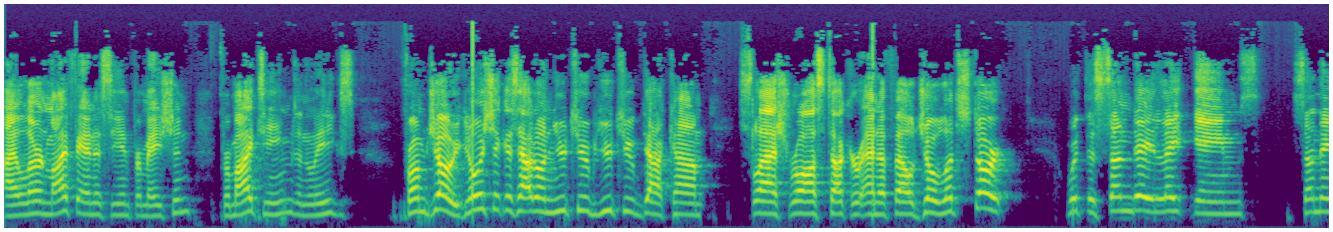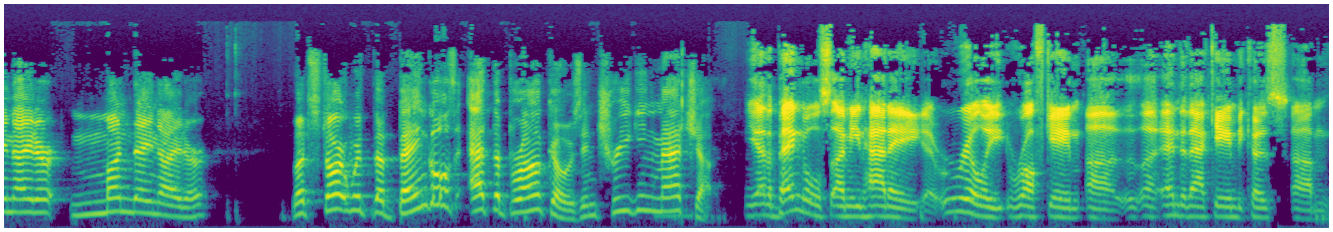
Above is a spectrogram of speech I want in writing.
I learn my fantasy information for my teams and leagues from Joe. You can always check us out on YouTube, youtube.com slash Ross Tucker NFL. Joe, let's start with the Sunday late games, Sunday nighter, Monday nighter. Let's start with the Bengals at the Broncos. Intriguing matchup. Yeah, the Bengals, I mean, had a really rough game, uh, uh, end of that game because um,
